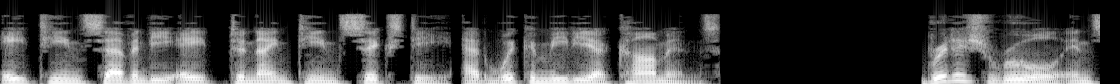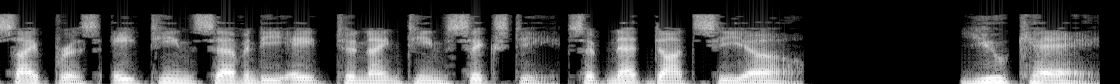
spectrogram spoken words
1878 1960 at Wikimedia Commons. British rule in Cyprus 1878 1960 cypnet.co UK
